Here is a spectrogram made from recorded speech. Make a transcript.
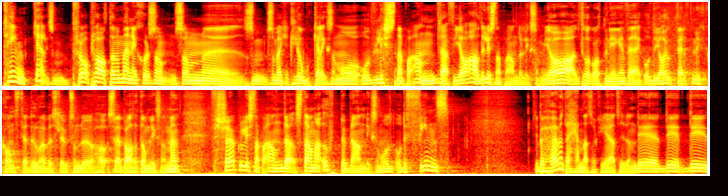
tänka liksom, pra, prata med människor som, som, eh, som, som verkar kloka liksom och, och lyssna på andra. För jag har aldrig lyssnat på andra liksom. Jag har alltid gått min egen väg och jag har gjort väldigt mycket konstiga dumma beslut som du har, som jag pratat om liksom. Men försök att lyssna på andra, stanna upp ibland liksom och, och det finns Det behöver inte hända saker hela tiden. Det, det, det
